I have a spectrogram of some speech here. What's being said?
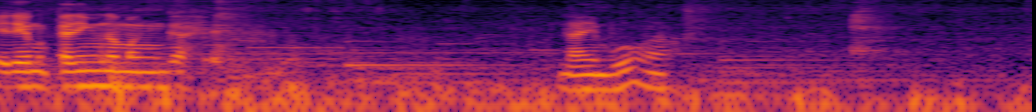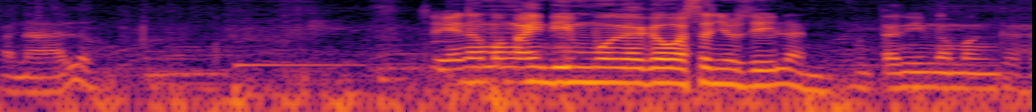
pwede magtanim ng mangga. Daming bunga. Panalo. So yan ang mga hindi mo magagawa sa New Zealand, magtanim ng mangga.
